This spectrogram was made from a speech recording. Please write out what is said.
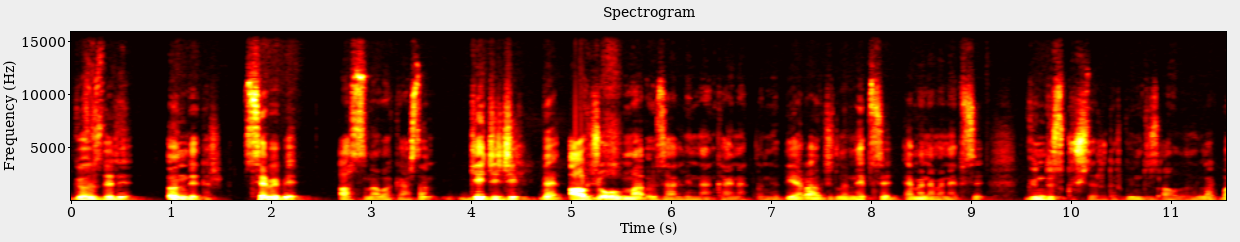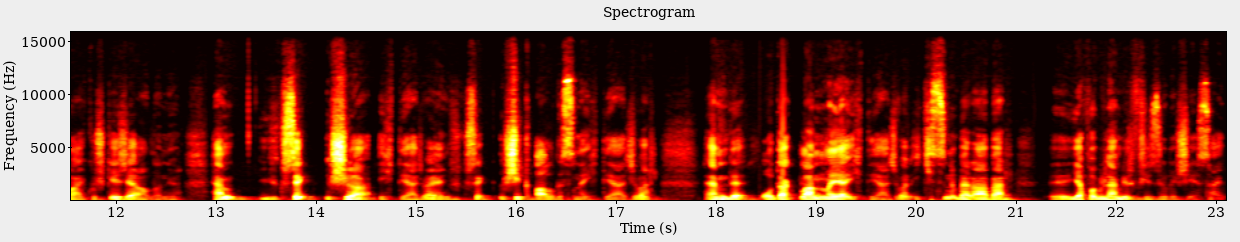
gözleri öndedir. Sebebi aslına bakarsan gececil ve avcı olma özelliğinden kaynaklanıyor. Diğer avcıların hepsi hemen hemen hepsi gündüz kuşlarıdır. Gündüz avlanırlar. Baykuş gece avlanıyor. Hem yüksek ışığa ihtiyacı var. Yani yüksek ışık algısına ihtiyacı var. Hem de odaklanmaya ihtiyacı var. İkisini beraber e, yapabilen bir fizyolojiye sahip.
